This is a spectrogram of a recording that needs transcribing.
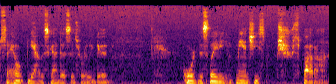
say oh yeah this guy does this really good. Or this lady man she's spot on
